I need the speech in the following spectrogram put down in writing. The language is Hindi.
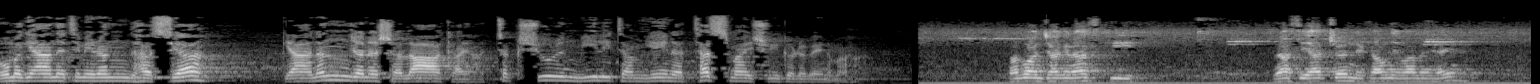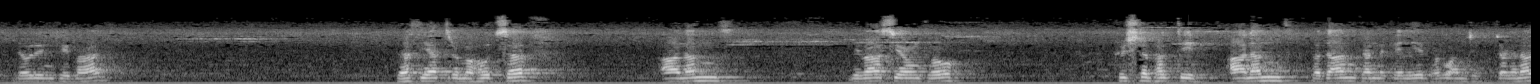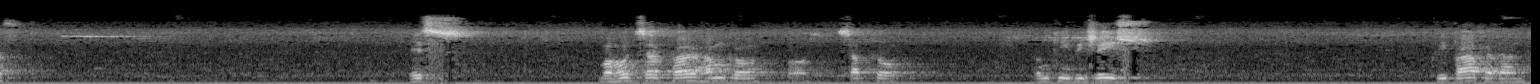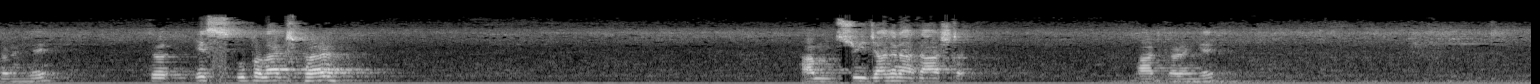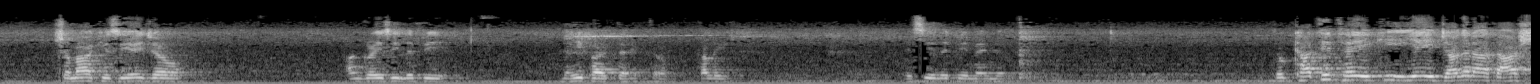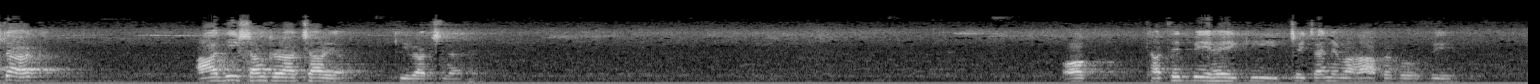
ओम ज्ञान ज्ञानंजन शलाकया चक्षुरुन्मीलितम येन श्री गुरवे नमः। भगवान जगन्नाथ की रास यात्रा निकालने वाले हैं। दो दिन के बाद रथ यात्रा महोत्सव, आनंद, निवासियों को कृष्ण भक्ति आनंद प्रदान करने के लिए भगवान जगन्नाथ इस महोत्सव पर हमको और सबको उनकी विशेष कृपा प्रदान करेंगे। तो इस उपलक्ष्य पर हम श्री जगन्नाथ अष्टक पाठ करेंगे। क्षमा कीजिए जो अंग्रेज़ी लिपि नहीं पढ़ते तो खाली इसी लिपि में मिल। तो कथित है कि ये जगन्नाथ अष्टक आदि शंकराचार्य की रचना है। और कथित भी है कि चैतन्य महाप्रभु भी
